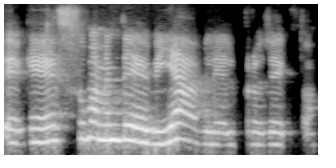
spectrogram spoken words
eh, que es sumamente viable el proyecto.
